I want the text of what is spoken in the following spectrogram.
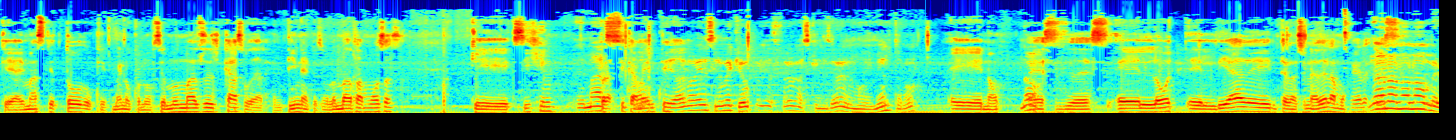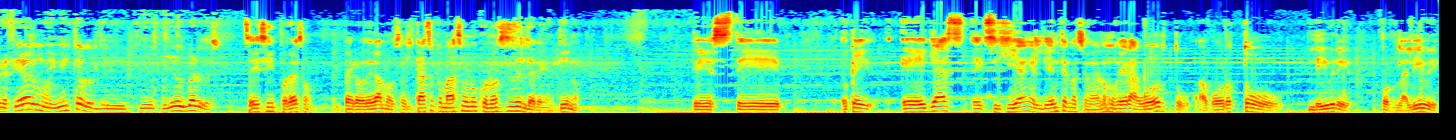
que hay más que todo, que bueno, conocemos más el caso de Argentina, que son las más famosas, que exigen Es más, prácticamente... cuidado, cuidado, si no me equivoco, ellas fueron las que iniciaron el movimiento, ¿no? Eh, no, No. Es, es el, Día de Internacional de la Mujer. No, es- no, no, no, me refiero al movimiento del- de los pañuelos verdes. Sí, sí, por eso. Pero digamos, el caso que más uno conoce es el de Argentino. Este, ok, ellas exigían el Día Internacional de la Mujer aborto, aborto libre, por la libre.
